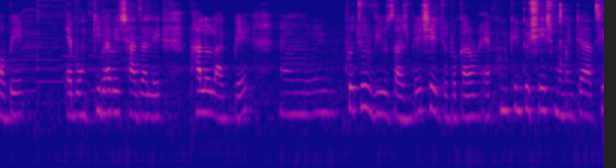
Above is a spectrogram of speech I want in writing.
হবে। এবং কীভাবে সাজালে ভালো লাগবে প্রচুর ভিউজ আসবে সেই জন্য। কারণ এখন কিন্তু শেষ মোমেন্টে আছি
